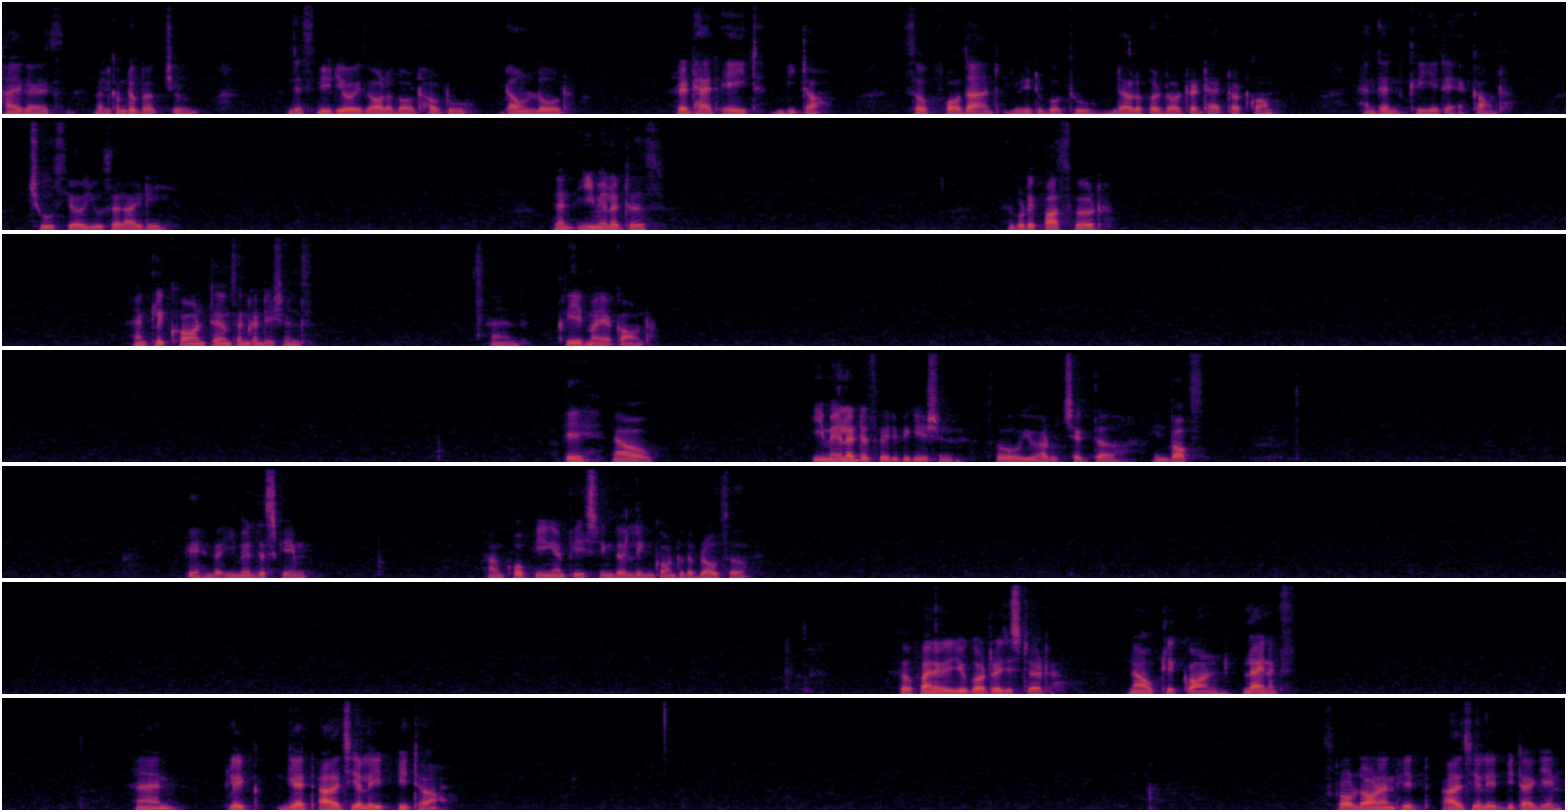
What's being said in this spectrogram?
Hi guys, welcome to BERC Tube. This video is all about how to download Red Hat 8 beta. So for that you need to go to developer.redhat.com and then create an account. Choose your user ID then email address and put a password and click on terms and conditions and create my account. Okay now email address verification. So you have to check the inbox okay the email just came. I'm copying and pasting the link onto the browser. So finally you got registered. Now click on Linux and click get RHEL 8 beta. Scroll down and hit RHEL 8 beta again.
